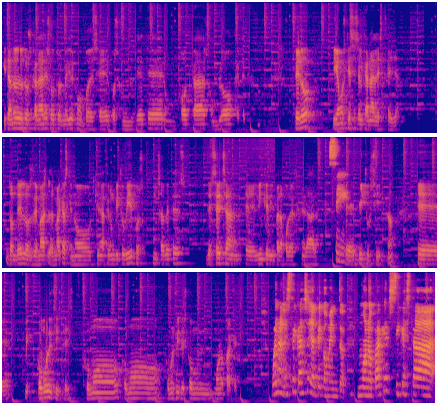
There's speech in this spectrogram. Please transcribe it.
quitando de otros canales, otros medios como puede ser pues, un newsletter, un podcast, un blog, etc. Pero digamos que ese es el canal estrella, donde los demás, las marcas que no quieren hacer un B2B, pues muchas veces desechan eh, LinkedIn para poder generar eh, B2C. ¿no? Eh, ¿Cómo lo hicisteis? ¿Cómo, cómo, cómo lo hicisteis con Monopacker? Bueno, en este caso ya te comento, Monopacker sí que está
